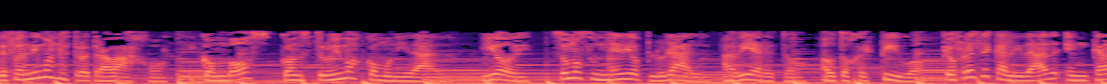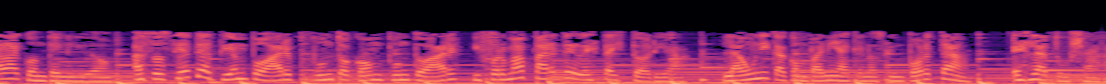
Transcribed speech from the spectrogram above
defendimos nuestro trabajo y con vos construimos comunidad. Y hoy, somos un medio plural, abierto, autogestivo, que ofrece calidad en cada contenido. Asociate a tiempoarp.com.ar y forma parte de esta historia. La única compañía que nos importa es la tuya.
